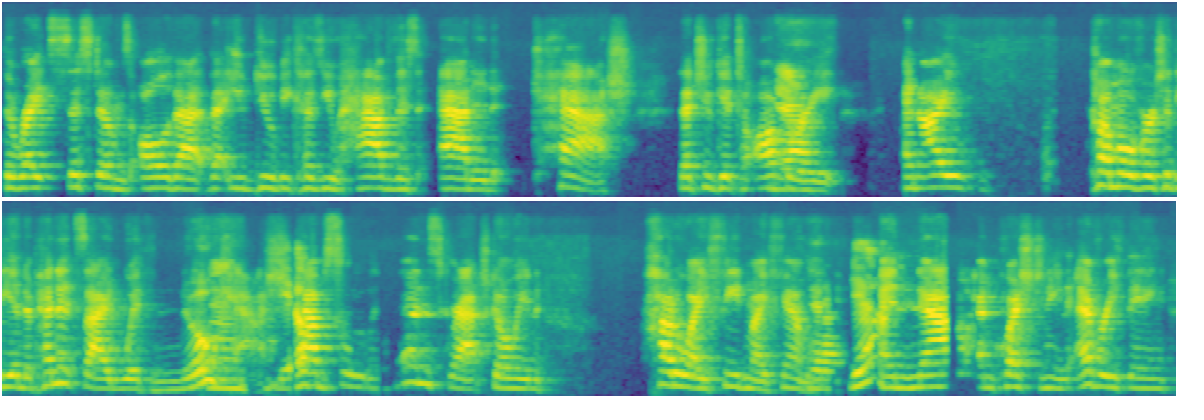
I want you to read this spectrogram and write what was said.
the right systems all of that that you do because you have this added cash that you get to operate yeah. and i come over to the independent side with no mm, cash yep. absolutely none scratch going how do i feed my family yeah. yeah and now i'm questioning everything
